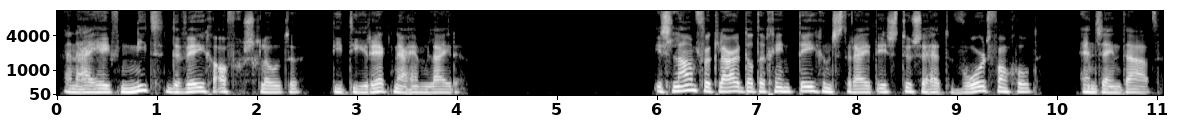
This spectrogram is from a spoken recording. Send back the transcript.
en hij heeft niet de wegen afgesloten die direct naar hem leiden. Islam verklaart dat er geen tegenstrijd is tussen het woord van God en zijn daad.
